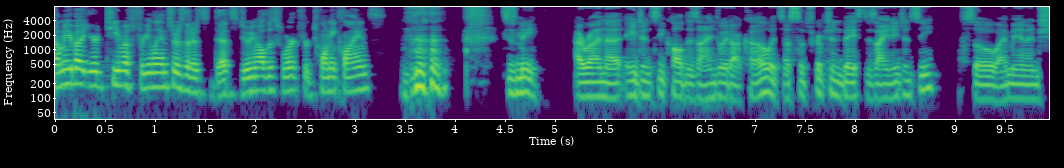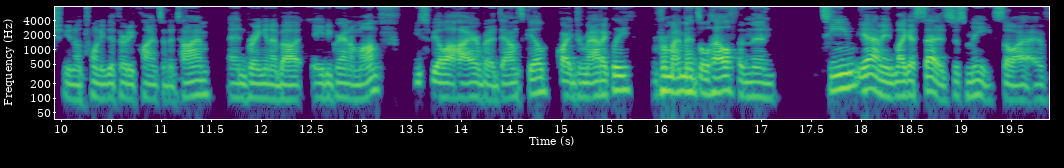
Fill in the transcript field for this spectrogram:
Tell me about your team of freelancers that is that's doing all this work for 20 clients. it's just me. I run an agency called designjoy.co. It's a subscription based design agency. So I manage, you know, 20 to 30 clients at a time and bring in about 80 grand a month. Used to be a lot higher, but I downscaled quite dramatically for my mental health. And then team, yeah, I mean, like I said, it's just me. So I have,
